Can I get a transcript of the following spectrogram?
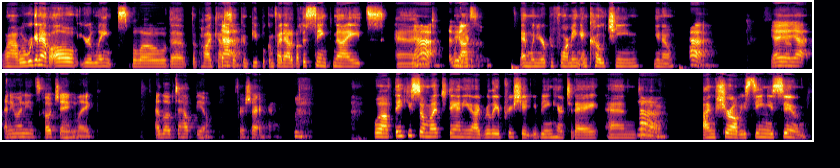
Wow. Well, we're going to have all your links below the, the podcast so can, people can find out about the sync nights and, yeah, that'd be awesome. and when you're performing and coaching, you know. Yeah. yeah, yeah, yeah. Anyone needs coaching, like I'd love to help you for sure. Well, thank you so much, Danny. I really appreciate you being here today. And Yeah. uh, I'm sure I'll be seeing you soon.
